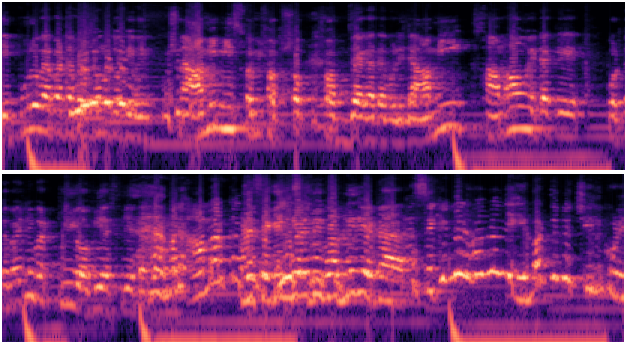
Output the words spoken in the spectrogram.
এই পুরো ব্যাপারটা পুরো পছন্দ ব্যাপারটা না আমি মিস আমি সব সব সব জায়গাতে বলি যে আমি সামহাও এটাকে করতে পারিনি বাট তুই অবভিয়াসলি এটা হ্যাঁ মানে আমার কাছে সেকেন্ড ইয়ারে তুই ভাবলি যে এটা সেকেন্ড ইয়ার ভাবলাম যে এবার তো চিল করি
